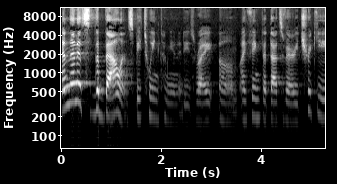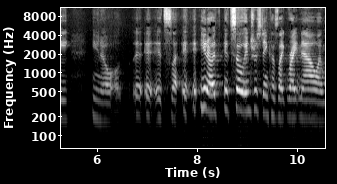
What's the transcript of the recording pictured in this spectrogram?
and then it's the balance between communities, right? Um, I think that that's very tricky. You know, it, it's it, it, you know it, it's so interesting because like right now I'm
